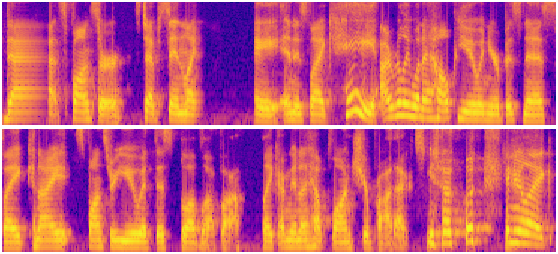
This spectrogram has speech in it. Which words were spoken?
that sponsor steps in like, and is like, hey, I really want to help you in your business. Like, can I sponsor you at this blah, blah, blah? Like, I'm going to help launch your product, you know? and you're like,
